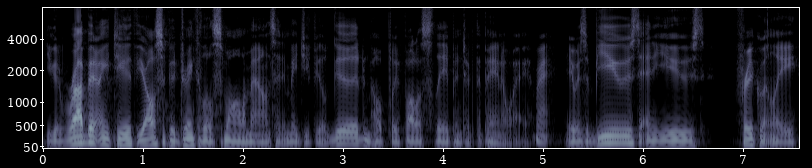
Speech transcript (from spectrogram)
you could rub it on your tooth. You also could drink a little small amounts, and it made you feel good and hopefully fall asleep and took the pain away. Right. It was abused and used frequently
